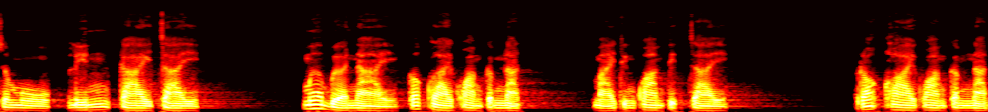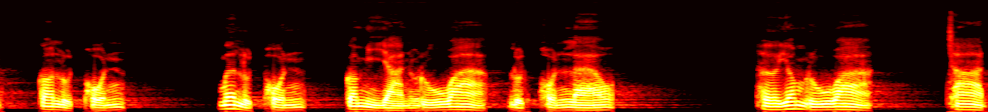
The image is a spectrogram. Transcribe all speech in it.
จมูก ลิ้น กายใจ เมื่อเบื่อหน่ายก็คลายความกำหนัด หมายถึงความติดใจ เพราะคลายความกำหนัดก็หลุดพ้น เมื่อหลุดพ้นก็มีญาณรู้ว่าหลุดพ้นแล้ว เธอย่อมรู้ว่า ชาติ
